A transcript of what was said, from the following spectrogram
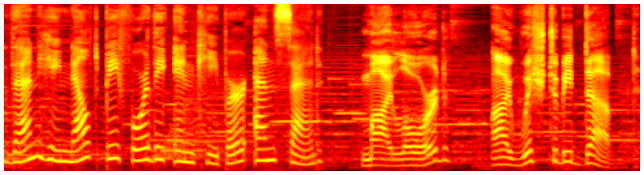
Then he knelt before the innkeeper and said, My lord, I wish to be dubbed.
